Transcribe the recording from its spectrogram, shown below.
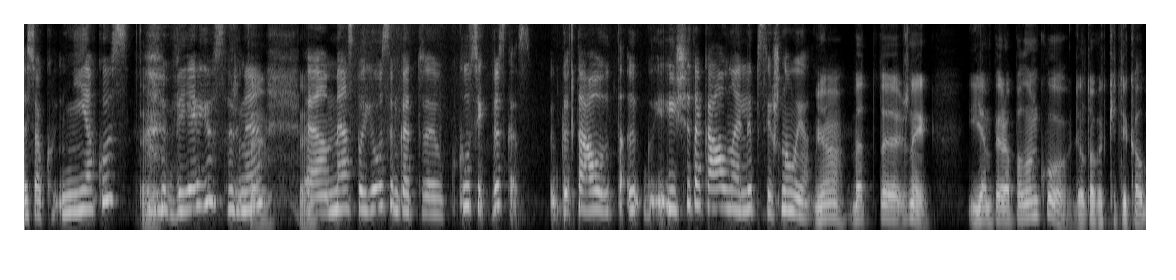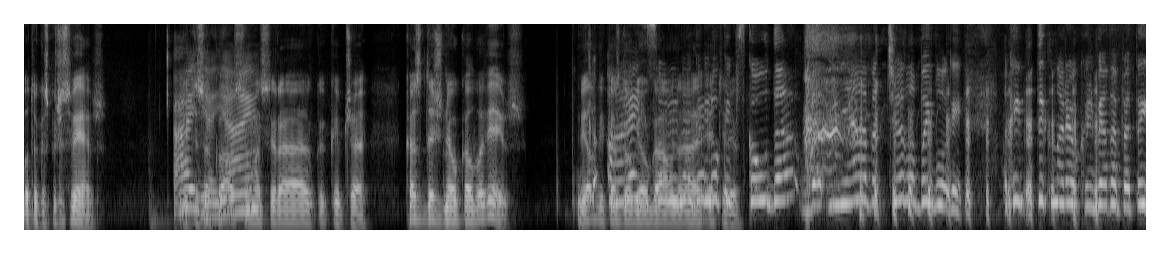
tiesiog niekus, Taip. vėjus, ar ne, Taip, taip. e, mes pajausim, kad e, klausyk viskas, tau ta, į šitą kalną lipsi iš naujo. Jo, bet, uh, žinai, jiem yra palanku, dėl to, kad kiti kalba tokius pačius vėjus. Ai, tiesiog ai, ai. klausimas yra, k- kaip čia, kas dažniau kalba vėjus. Vėlgi, kas daugiau Ai, gauna. Eterį. kaip skauda, bet ne, bet čia labai blogai. Kaip tik norėjau kalbėti apie tai,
